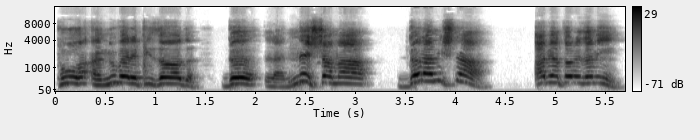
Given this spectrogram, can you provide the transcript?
pour un nouvel épisode de la Neshama de la Mishnah. À bientôt les amis.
